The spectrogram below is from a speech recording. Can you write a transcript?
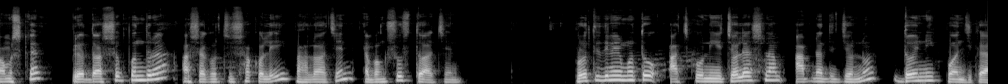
নমস্কার, প্রিয় দর্শক বন্ধুরা, আশা করছি সকলেই ভালো আছেন এবং সুস্থ আছেন। প্রতিদিনের মতো আজকেও নিয়ে চলে আসলাম আপনাদের জন্য দৈনিক পঞ্জিকা।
